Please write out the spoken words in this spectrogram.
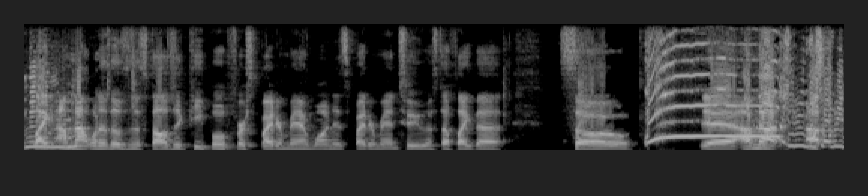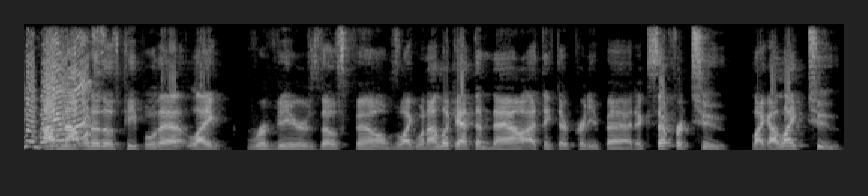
like I'm Mhm. not one of those nostalgic people for Spider Man one and Spider Man two and stuff like that. So yeah, I'm not You mean the I- I'm not one of those people that like reveres those films. Like when I look at them now, I think they're pretty bad, except for two. Like I like two.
